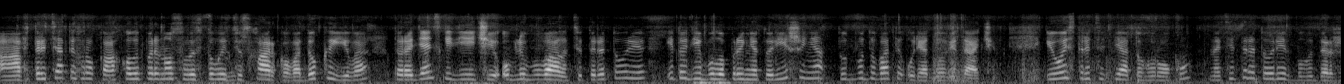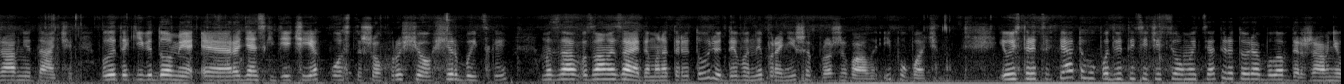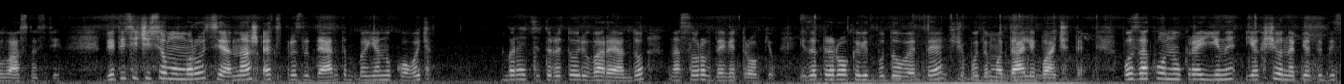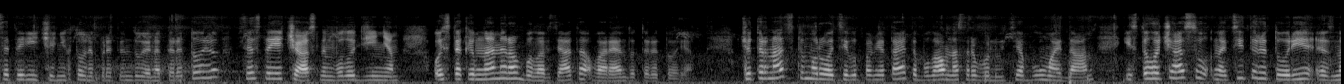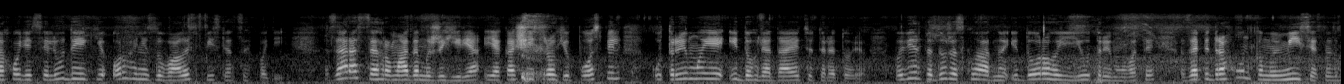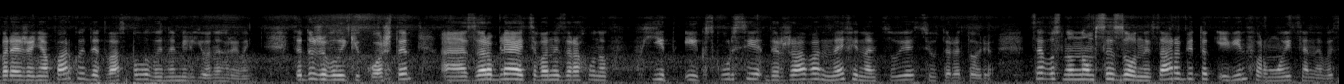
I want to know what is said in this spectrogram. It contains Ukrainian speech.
А в 30-х роках, коли переносили столицю з Харкова до Києва, то радянські діячі облюбували цю територію, і тоді було прийнято рішення тут будувати урядові дачі. І ось з 35-го року на цій території були державні дачі. Були такі відомі е, радянські діячі, як Постишов, Хрущов, Щербицький. Ми з вами зайдемо на територію, де вони раніше проживали, і побачимо. І ось з 35 по 2007 ця територія була в державній власності. У 2007 році наш екс-президент Янукович бере цю територію в оренду на 49 років і за три роки відбудовує те, що будемо далі бачити. По закону України, якщо на 50-річчя ніхто не претендує на територію, це стає частним володінням. Ось таким наміром була взята в оренду територія. В 2014 році, ви пам'ятаєте, була у нас революція, був майдан, і з того часу на цій території е, знаходяться люди, які організувались після цих подій. Зараз це громада Межигір'я, яка 6 років поспіль утримує і доглядає цю територію. Повірте, дуже складно і дорого її утримувати. За підрахунками в місяць на збереження парку йде 2,5 мільйони гривень. Це дуже великі кошти. Е, Заробляються вони за рахунок вхід і екскурсії. Держава не фінансує цю територію. Це в основному сезонний заробіток, і він формується на весь.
